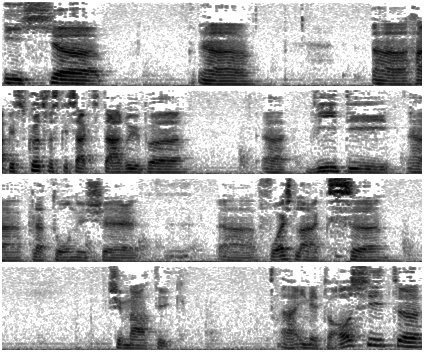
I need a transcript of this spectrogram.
ich äh, habe jetzt kurz was gesagt darüber, äh, wie die äh, platonische äh, Vorschlagsschematik äh, in etwa aussieht. Äh,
